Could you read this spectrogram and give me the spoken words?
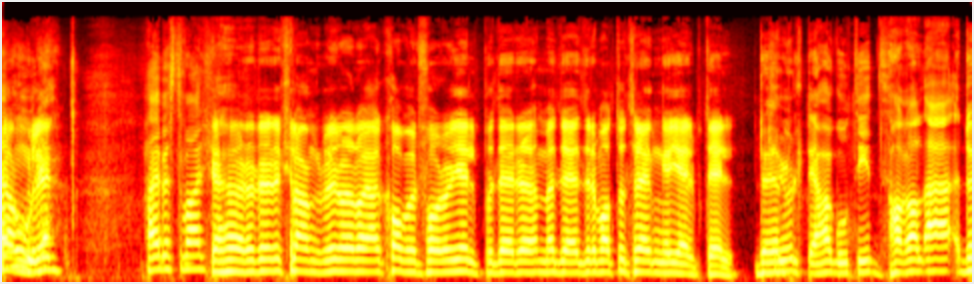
krangler. Hei, bestefar. Jeg hører dere krangler, og jeg er kommet for å hjelpe dere med det dere måtte trenge hjelp til. Du, Kult, jeg har god tid. Harald, eh, du,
